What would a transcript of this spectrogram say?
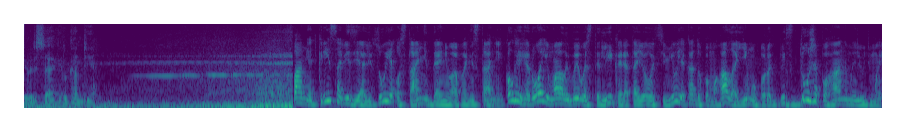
Give it a sec, it'll come to you. Пам'ять Кріса візуалізує останній день у Афганістані, коли герої мали вивести лікаря та його сім'ю, яка допомагала їм у боротьбі з дуже поганими людьми.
